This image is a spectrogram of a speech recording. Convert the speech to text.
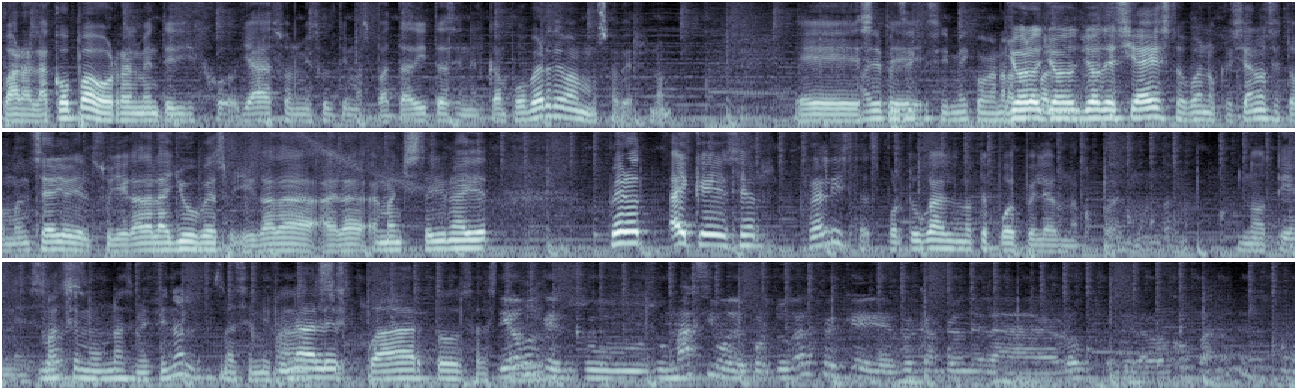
para la Copa o realmente dijo ya son mis últimas pataditas en el campo verde, vamos a ver, ¿no? Ah, Este, yo pensé que si México ganaba yo, yo, decía esto, bueno, Cristiano se tomó en serio el- su llegada a la Juve, su llegada a la- al Manchester United, pero hay que ser realistas, Portugal no te puede pelear una Copa del Mundo, ¿no? Esos- Máximo unas semifinales. unas semifinales, Ah, sí. cuartos, hasta Digamos ahí. que su, su máximo de Portugal fue que fue campeón de la, Euro- de la Eurocopa, ¿no? Eso es como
